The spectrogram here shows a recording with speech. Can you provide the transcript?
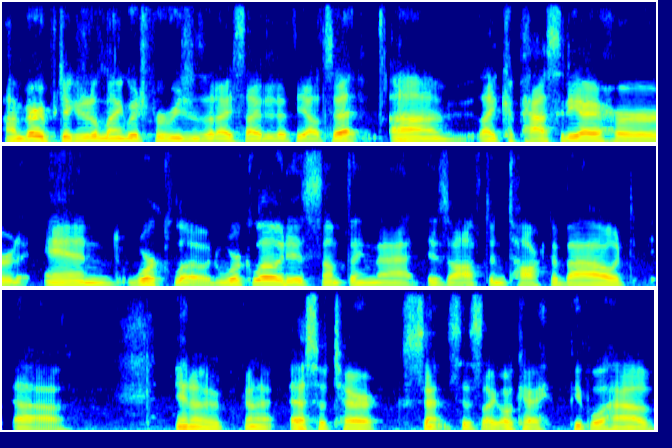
I'm very particular to language for reasons that I cited at the outset, um, like capacity. I heard and workload. Workload is something that is often talked about uh, in a kind of esoteric sense. It's like okay, people have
